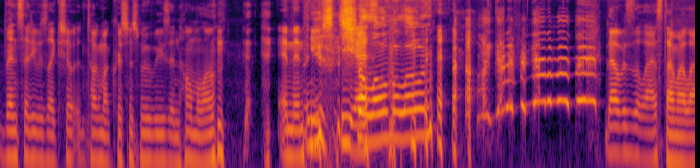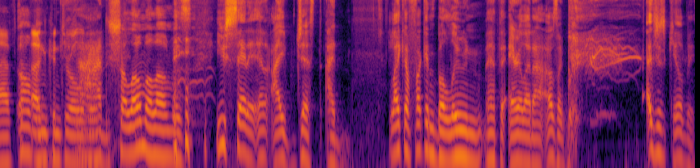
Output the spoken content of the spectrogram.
Ben said he was like show, talking about Christmas movies and Home Alone, and then And he, you said he asked- Shalom Alone? oh my god, I that. was the last time I laughed Oh uncontrollably. God, Shalom Alone was. you said it, and I just, I, like a fucking balloon at the air let out. I was like, I just killed me.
